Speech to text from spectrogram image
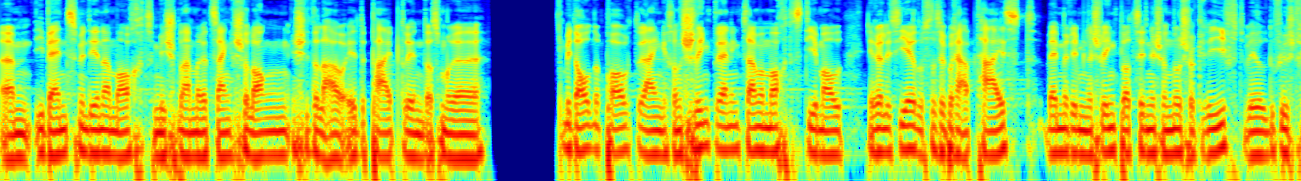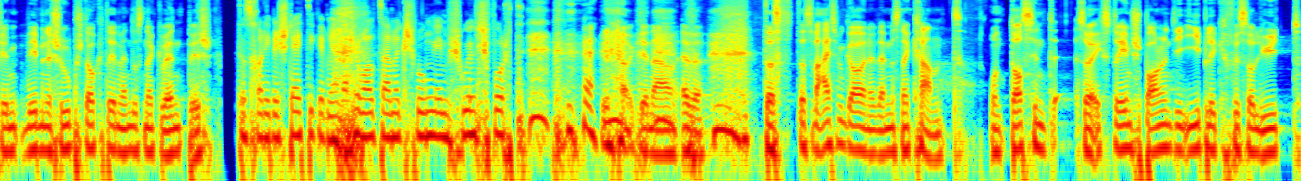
ähm, Events mit ihnen mache. Zum Beispiel haben wir jetzt eigentlich schon lange ist in der, in der Pipe drin, dass wir äh, mit allen Partnern eigentlich so ein Schwingtraining zusammen macht, dass die mal realisieren, was das überhaupt heißt, wenn man in einem Schwingplatz sind und nur schon greift, weil du fühlst wie in einem Schraubstock drin, wenn du es nicht gewöhnt bist. Das kann ich bestätigen. Wir haben auch schon mal zusammen geschwungen im Schulsport. ja, genau. Eben. Das, das weiß man gar nicht, wenn man es nicht kennt. Und das sind so extrem spannende Einblicke für so Leute,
